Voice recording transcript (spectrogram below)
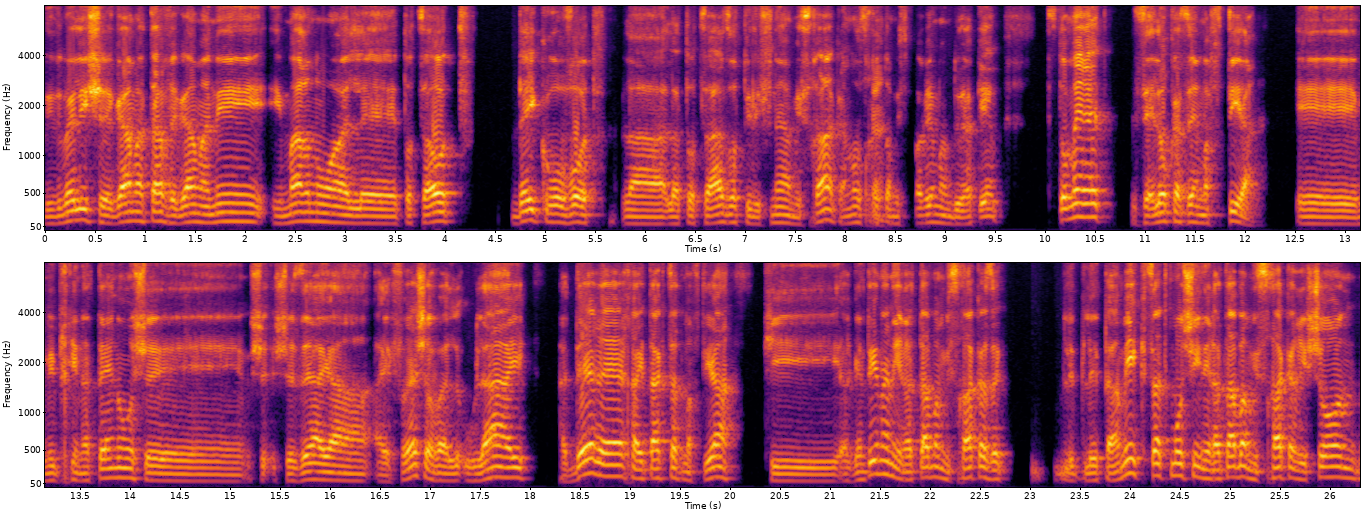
נדמה לי שגם אתה וגם אני הימרנו על אה, תוצאות די קרובות לתוצאה הזאת לפני המשחק, אני לא זוכר את כן. המספרים המדויקים, זאת אומרת, זה לא כזה מפתיע אה, מבחינתנו ש, ש, שזה היה ההפרש, אבל אולי הדרך הייתה קצת מפתיעה, כי ארגנטינה נראתה במשחק הזה, לטעמי, קצת כמו שהיא נראתה במשחק הראשון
